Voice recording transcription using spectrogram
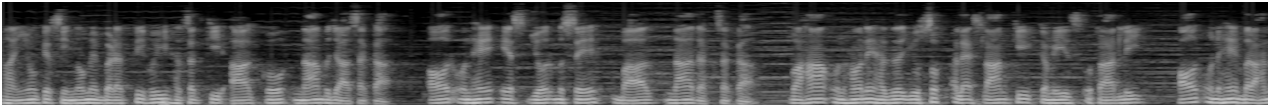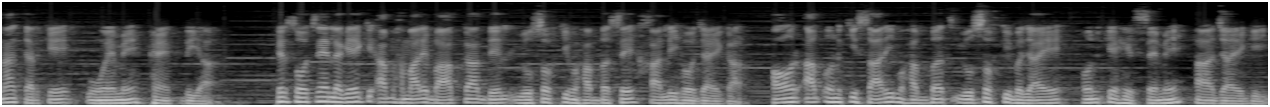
भाइयों के सीनों में बढ़ती हुई हसद की आग को ना बुझा सका और उन्हें इस जुर्म से बाज ना रख सका। वहाँ उन्होंने हज़रत यूसुफ अलैहिस्सलाम की कमीज़ उतार ली और उन्हें बराहना करके कुएँ में फेंक दिया। फिर सोचने लगे कि अब हमारे बाप का दिल यूसुफ की मोहब्बत से खाली हो जाएगा और अब उनकी सारी मोहब्बत यूसुफ की बजाय उनके हिस्से में आ जाएगी।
